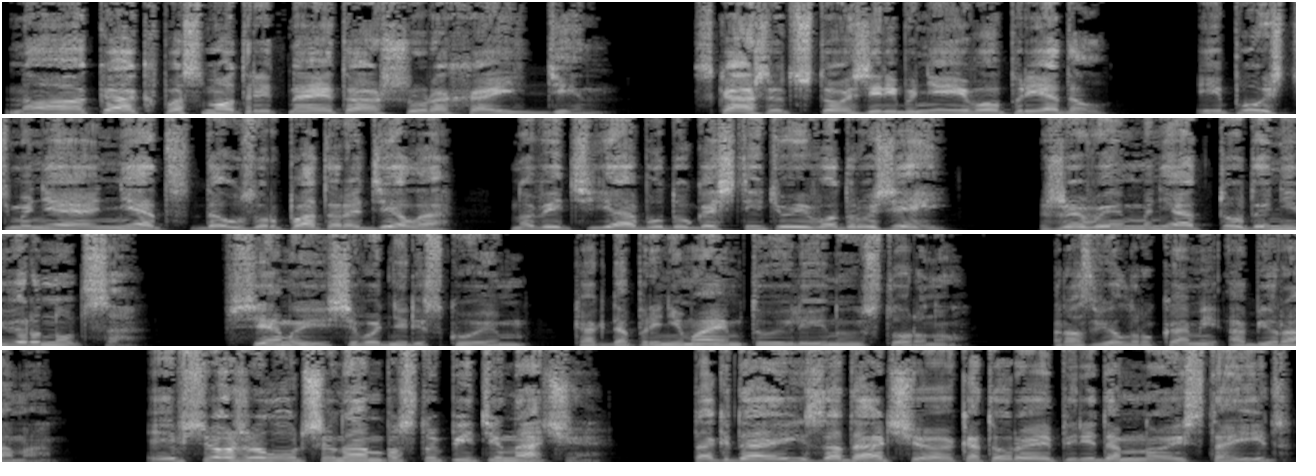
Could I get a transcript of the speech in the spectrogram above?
Но как посмотрит на это Ашура Хайдин? Скажет, что Зеребне его предал. И пусть мне нет до узурпатора дела, но ведь я буду гостить у его друзей. Живым мне оттуда не вернуться. Все мы сегодня рискуем, когда принимаем ту или иную сторону, развел руками Абирама. И все же лучше нам поступить иначе. Тогда и задача, которая передо мной стоит,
